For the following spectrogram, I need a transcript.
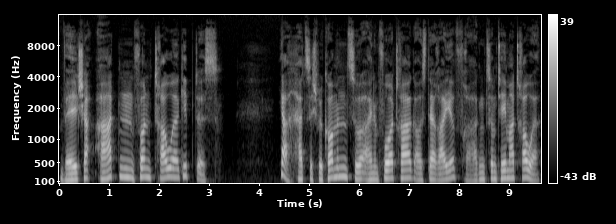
Welche Arten von Trauer gibt es? Ja, herzlich willkommen zu einem Vortrag aus der Reihe Fragen zum Thema Trauer.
